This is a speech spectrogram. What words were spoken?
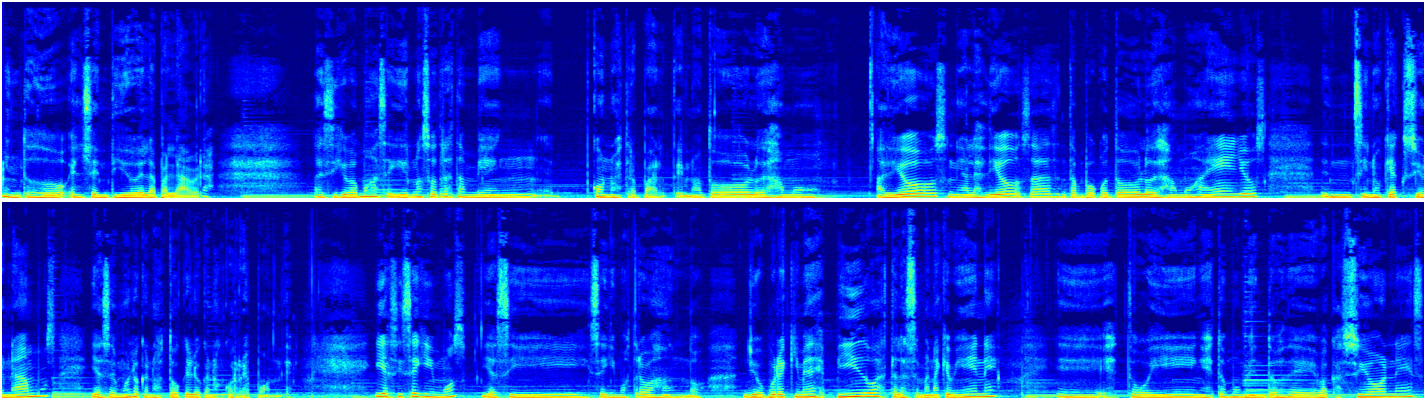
en todo el sentido de la palabra. Así que vamos a seguir nosotras también con nuestra parte, no todo lo dejamos a Dios ni a las diosas, tampoco todo lo dejamos a ellos, mm, sino que accionamos y hacemos lo que nos toca y lo que nos corresponde. Y así seguimos, y así seguimos trabajando. Yo por aquí me despido hasta la semana que viene. Eh, estoy en estos momentos de vacaciones,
